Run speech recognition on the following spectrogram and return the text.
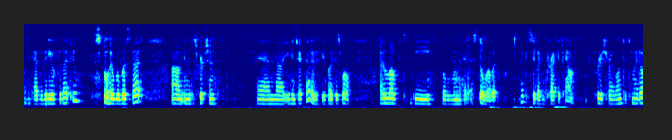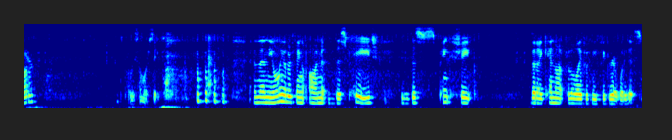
I think I have a video for that too, so I will list that um, in the description, and uh, you can check that out if you'd like as well. I loved the little Luna head. I still love it. I can see if I can track it down. I'm pretty sure I lent it to my daughter. It's probably somewhere safe. and then the only other thing on this page is this pink shape that I cannot for the life of me figure out what it is.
